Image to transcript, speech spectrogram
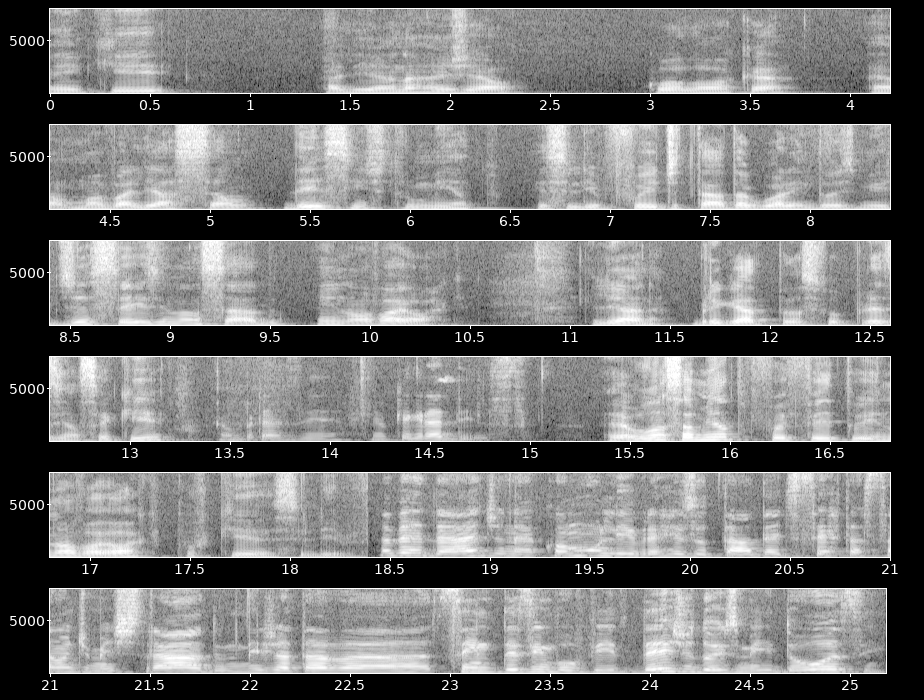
em que a Eliana Rangel coloca é, uma avaliação desse instrumento. Esse livro foi editado agora em 2016 e lançado em Nova York. Eliana, obrigado pela sua presença aqui. É um prazer, eu que agradeço. É, o lançamento foi feito em Nova York, por que esse livro? Na verdade, né, como o livro é resultado da dissertação de mestrado, ele já estava sendo desenvolvido desde 2012,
